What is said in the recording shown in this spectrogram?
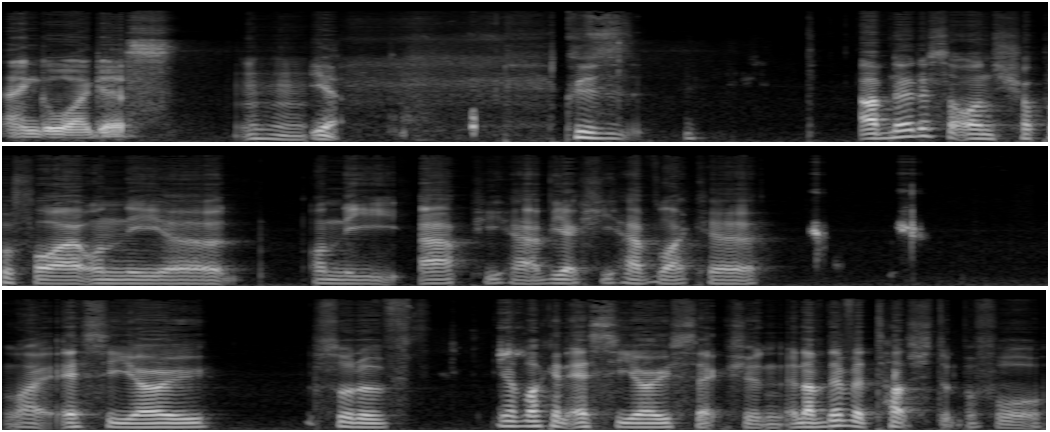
angle, I guess. Mm-hmm. Yeah. Because I've noticed that on Shopify on the uh, on the app you have, you actually have like a like SEO sort of you have like an SEO section, and I've never touched it before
